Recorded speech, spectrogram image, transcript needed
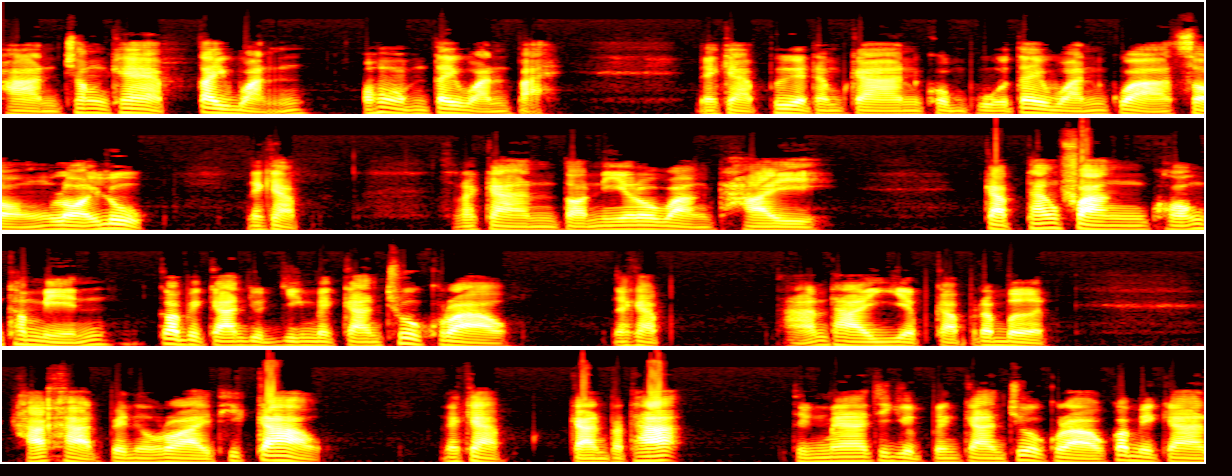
ผ่านช่องแคบไต้หวันอ้อมไต้หวันไปนะครับเพื่อทำการข่มขู่ไต้หวันกว่า 200 ลูกนะครับสถานการณ์ตอนนี้ระหว่างไทย กับทางฝั่งของเขมรก็เป็นการหยุดยิงเป็นการชั่วคราวนะครับทหารไทยเหยียบกับระเบิดขาขาดเป็นรายที่9นะครับการประทะถึงแม้จะหยุดเป็นการชั่วคราว ก็มีการ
